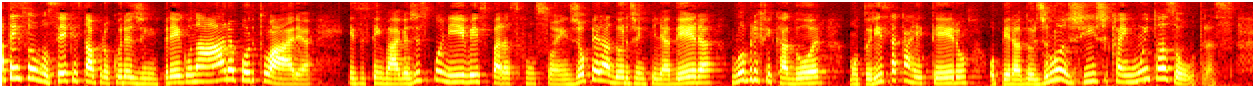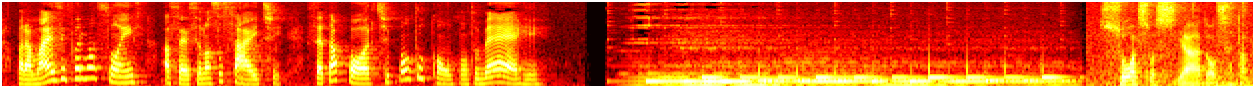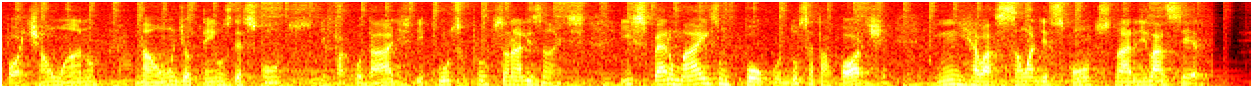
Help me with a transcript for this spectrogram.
Atenção você que está à procura de emprego na área portuária. Existem vagas disponíveis para as funções de operador de empilhadeira, lubrificador, motorista carreteiro, operador de logística e muitas outras. Para mais informações, acesse o nosso site setaporte.com.br. Sou associado ao Setaporte há um ano na onde eu tenho os descontos de faculdade e curso profissionalizantes. E espero mais um pouco do Setaporte em relação a descontos na área de lazer.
